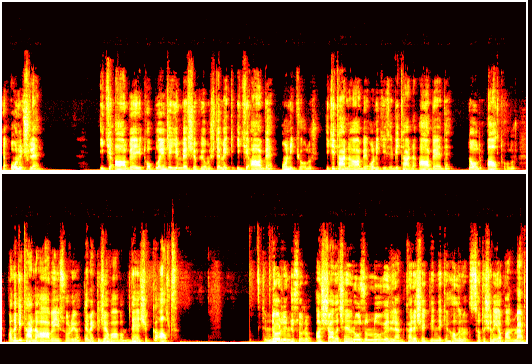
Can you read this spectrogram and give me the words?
Ya 13 ile 2AB'yi toplayınca 25 yapıyormuş. Demek ki 2AB 12 olur. 2 tane AB 12 ise bir tane AB de ne olur? 6 olur. Bana bir tane AB'yi soruyor. Demek ki cevabım D şıkkı 6. Şimdi dördüncü soru. Aşağıda çevre uzunluğu verilen kare şeklindeki halının satışını yapan Mert,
